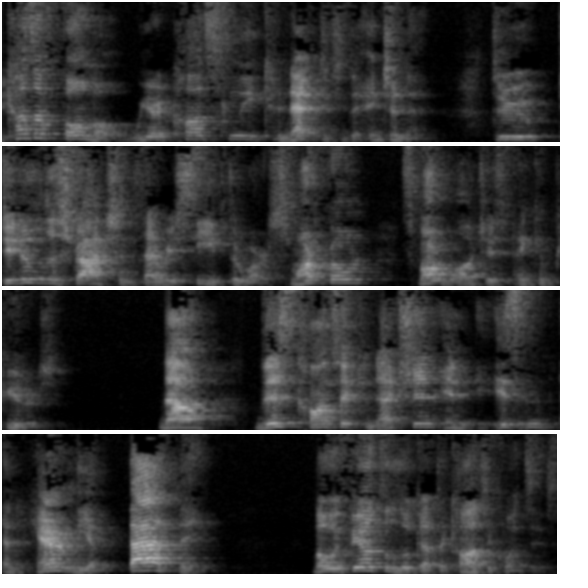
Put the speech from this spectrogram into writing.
because of FOMO, we are constantly connected to the internet through digital distractions that we receive through our smartphone, smartwatches, and computers. Now, this constant connection isn't inherently a bad thing, but we fail to look at the consequences.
